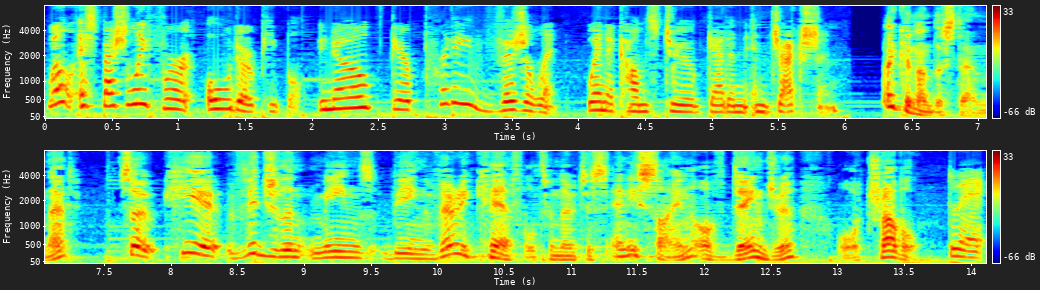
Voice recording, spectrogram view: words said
Well, especially for older people, you know, they're pretty vigilant when it comes to get an injection. I can understand that. So here, vigilant means being very careful to notice any sign of danger or trouble. 对。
